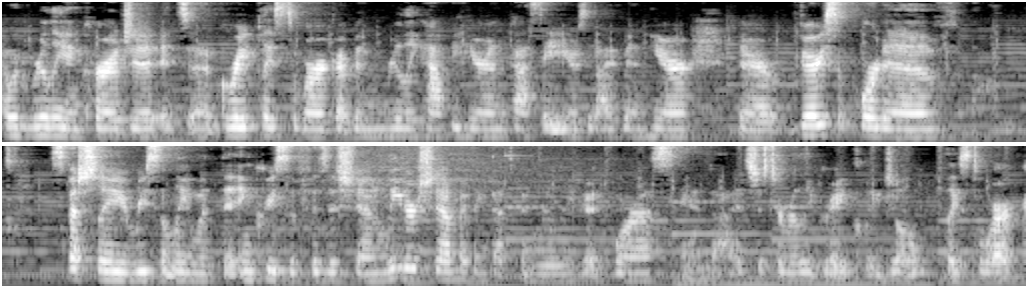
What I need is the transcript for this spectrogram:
I would really encourage it. It's a great place to work. I've been really happy here in the past eight years that I've been here. They're very supportive, especially recently with the increase of physician leadership. I think that's been really good for us, and uh, it's just a really great collegial place to work.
